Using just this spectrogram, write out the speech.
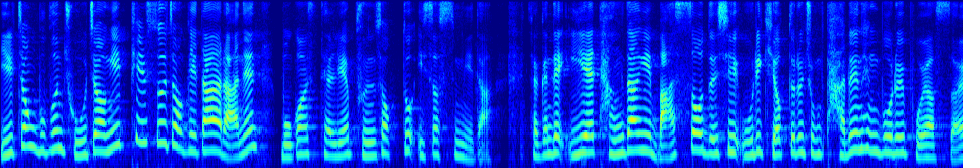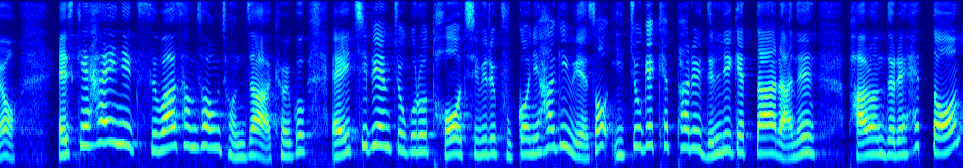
일정 부분 조정이 필수적이다라는 모건 스탠리의 분석도 있었습니다. 자, 근데 이에 당당히 맞서듯이 우리 기업들은 좀 다른 행보를 보였어요. SK 하이닉스와 삼성전자 결국 HBM 쪽으로 더 지위를 굳건히 하기 위해서 이쪽의 캐파를 늘리겠다라는 발언들을 했던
